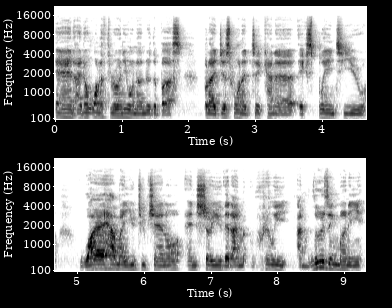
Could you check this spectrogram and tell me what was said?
And I don't want to throw anyone under the bus, but I just wanted to kind of explain to you why I have my YouTube channel and show you that I'm really, I'm losing money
